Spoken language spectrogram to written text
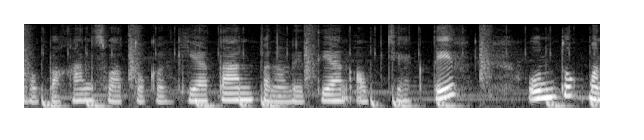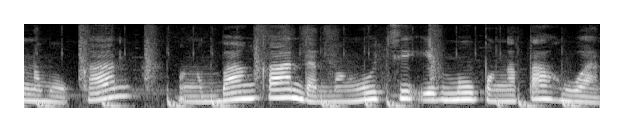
merupakan suatu kegiatan penelitian objektif untuk menemukan, mengembangkan, dan menguji ilmu pengetahuan.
